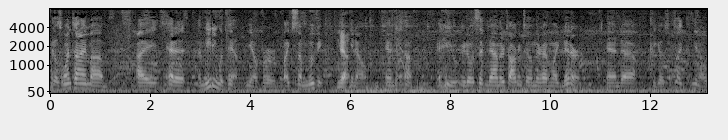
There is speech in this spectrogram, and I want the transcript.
he goes one time. Um, I had a, a meeting with him, you know, for like some movie, Yeah. you know, and uh, and he, you know, sitting down there talking to him, they're having like dinner, and uh, he goes, he's like, you know,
